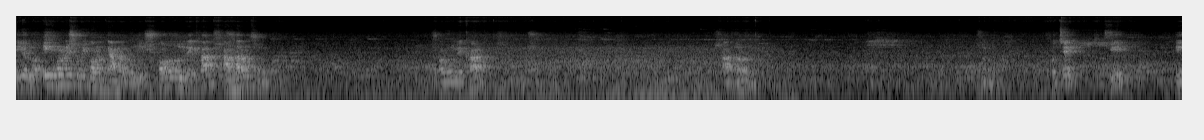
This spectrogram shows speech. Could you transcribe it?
এই জন্য এই ধরনের সমীকরণকে আমরা বলি সরল রেখার সাধারণ সমীকরণ সরল রেখার সাধারণ হচ্ছে এ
